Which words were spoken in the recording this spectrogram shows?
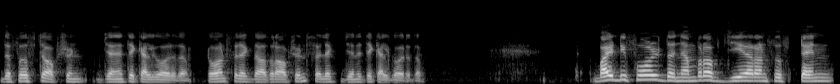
the first option genetic algorithm. Don't select the other option select genetic algorithm by default the number of GRNs is 10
